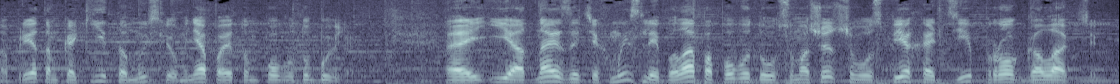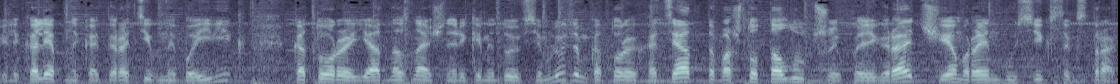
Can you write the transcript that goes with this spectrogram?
Но при этом какие-то мысли у меня по этому поводу были. Э, и одна из этих мыслей была по поводу сумасшедшего успеха Deep Rock Galactic. Великолепный кооперативный боевик, который я однозначно рекомендую всем людям, которые хотят во что-то лучшее поиграть, чем Rainbow Six Extraction.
